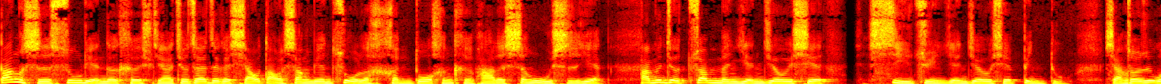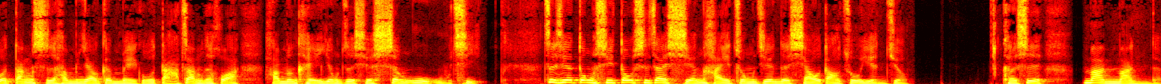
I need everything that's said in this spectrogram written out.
当时苏联的科学家就在这个小岛上面做了很多很可怕的生物实验，他们就专门研究一些细菌，研究一些病毒，想说如果当时他们要跟美国打仗的话，他们可以用这些生物武器。这些东西都是在咸海中间的小岛做研究，可是慢慢的。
